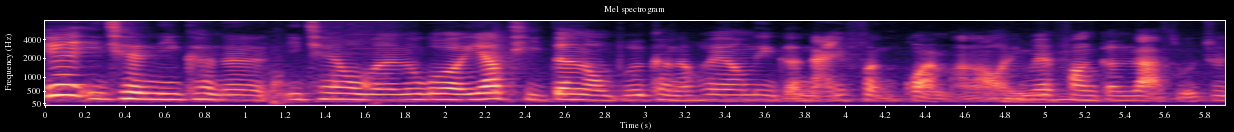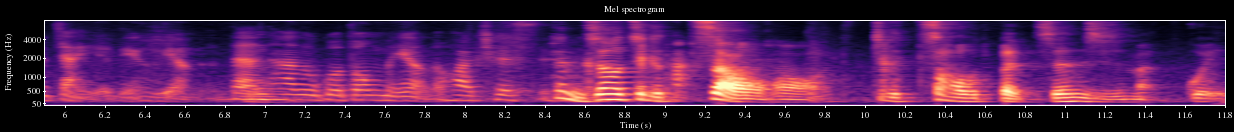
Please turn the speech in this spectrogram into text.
因为以前你可能以前我们如果要提灯笼，不是可能会用那个奶粉罐嘛，然后里面放根蜡烛，就这样也亮亮的。但它如果都没有的话，确实但你知道这个罩哦、这个罩本身其实蛮贵的。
